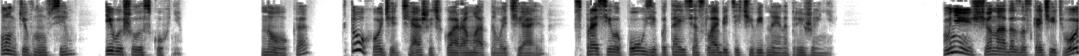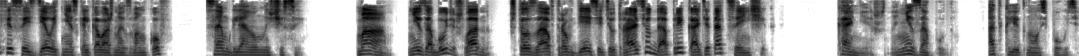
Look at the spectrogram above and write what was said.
Он кивнул всем и вышел из кухни. «Ну-ка, кто хочет чашечку ароматного чая?» — спросила Поузи, пытаясь ослабить очевидное напряжение. «Мне еще надо заскочить в офис и сделать несколько важных звонков». Сэм глянул на часы. «Мам, не забудешь, ладно, что завтра в десять утра сюда прикатит оценщик?» «Конечно, не забуду», — откликнулась Поузи.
